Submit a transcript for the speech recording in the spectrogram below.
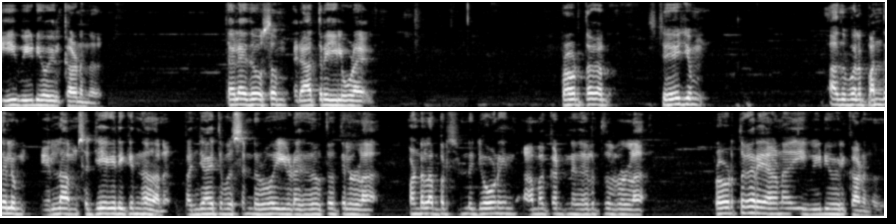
ഈ വീഡിയോയിൽ കാണുന്നത്. തലേ ദിവസം രാത്രിയിലൂടെ പ്രവർത്തകർ സ്റ്റേജും അതുപോലെ പന്തലും എല്ലാം സജ്ജീകരിക്കുന്നതാണ്. പഞ്ചായത്ത് പ്രസിഡന്റ് റോയിയുടെ നേതൃത്വത്തിലുള്ള മണ്ഡലം പ്രസിഡന്റ് ജോണിൻ ആമക്കട്ടിന്റെ നേതൃത്വത്തിലുള്ള പ്രവർത്തകരെയാണ് ഈ വീഡിയോയിൽ കാണുന്നത്.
